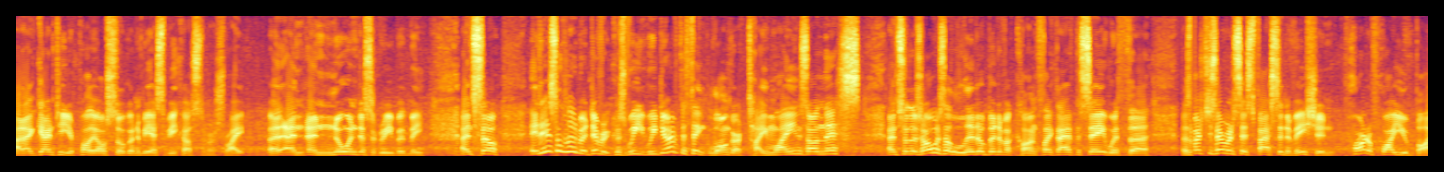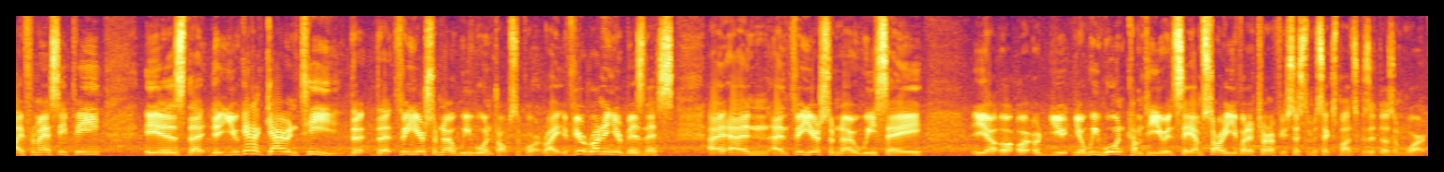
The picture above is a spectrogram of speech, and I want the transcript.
and I guarantee you're probably also going to be SAP customers, right? And, and no one disagreed with me. And so, it is a little bit different, because we, we do have to think longer timelines on this, and so there's always a little bit of a conflict, I have to say, with the, as much as everyone says fast innovation, part of why you buy from SAP is that, that you get a guarantee that, that three years from now we won't drop support, right? If you're running your business, uh, and, and three years from now we say, you know, or, or you, you, know, we won't come to you and say, I'm sorry, you've got to turn off your system in six months because it doesn't work.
